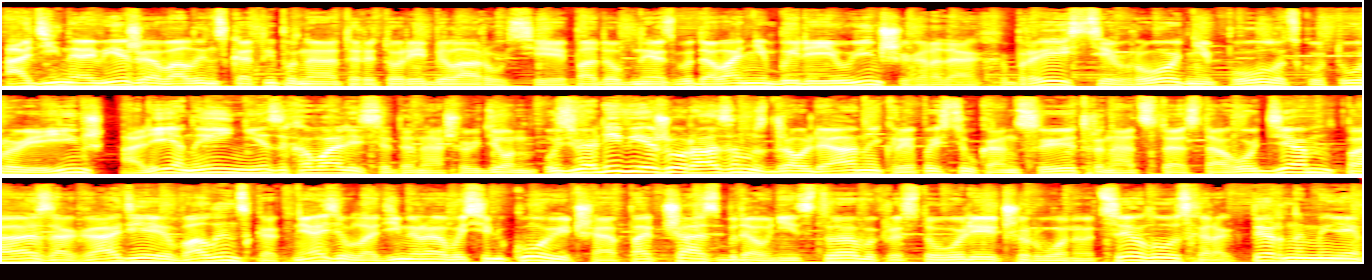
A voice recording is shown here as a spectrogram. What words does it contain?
адзіная вежа валынска тыпу на тэрыторыі беларусі падобныя збудаванні былі і ў іншых гарадах брэсце гродні полацку тураве інш але яны не захаваліся да нашых дзён узвялі вежу разам з драўлянай крэпасцю ў канцы 13 стагоддзя па загадзе валынска князя владимира васильковича падчас будаўніцтва выкарыстоўвалі чырвоную цэлу з характэрнымі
